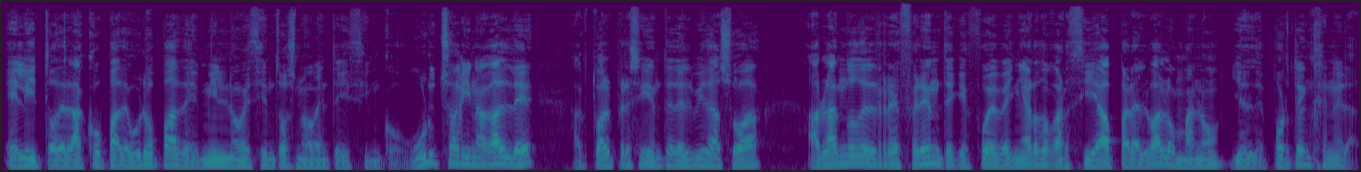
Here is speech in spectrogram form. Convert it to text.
el hito de la Copa de Europa de 1995. Gurucho Aguinagalde, actual presidente del Vidasoa, hablando del referente que fue Beñardo García para el balonmano y el deporte en general.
